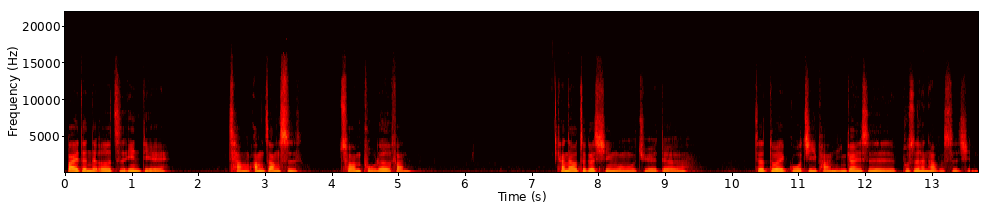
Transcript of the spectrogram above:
拜登的儿子印碟藏肮脏事，川普乐翻。看到这个新闻，我觉得这对国际盘应该是不是很好的事情。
